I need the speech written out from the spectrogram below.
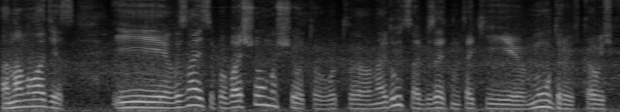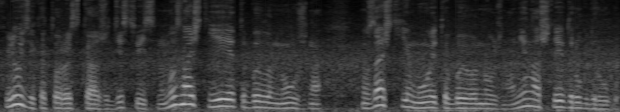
Она молодец. И вы знаете, по большому счету, вот э, найдутся обязательно такие мудрые, в кавычках, люди, которые скажут, действительно, ну, значит, ей это было нужно, ну, значит, ему это было нужно. Они нашли друг друга.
